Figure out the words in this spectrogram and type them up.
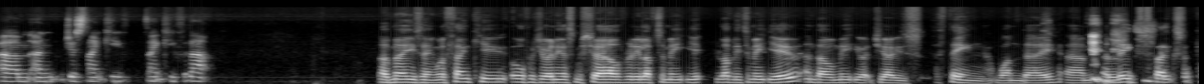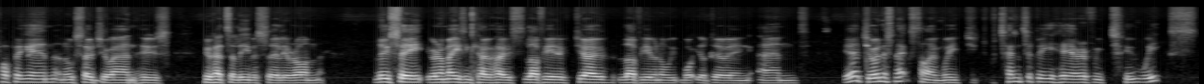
um, and just thank you thank you for that. Amazing. Well thank you all for joining us michelle. Really love to meet you lovely to meet you and i'll meet you at joe's thing one day. Um, elise thanks for popping in and also joanne who's who had to leave us earlier on. Lucy, you're an amazing co-host. Love you, Joe. Love you and all what you're doing. And yeah, join us next time. We tend to be here every two weeks.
